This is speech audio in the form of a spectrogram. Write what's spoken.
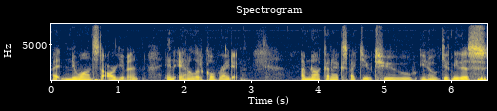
at nuanced argument, and analytical writing. I'm not going to expect you to, you know, give me this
